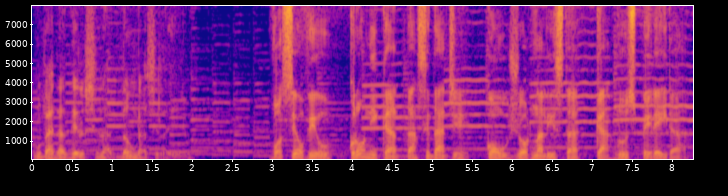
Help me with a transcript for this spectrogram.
um verdadeiro cidadão brasileiro. Você ouviu Crônica da Cidade com o jornalista Carlos Pereira.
